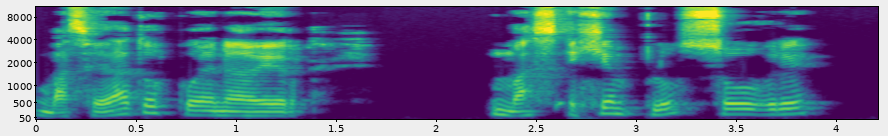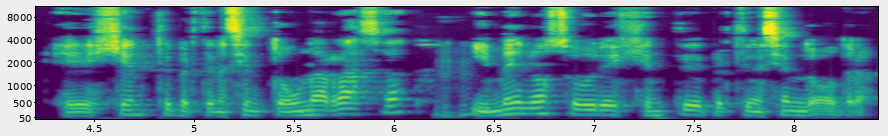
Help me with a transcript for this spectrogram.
base de datos pueden haber más ejemplos sobre eh, gente perteneciente a una raza y menos sobre gente perteneciendo a otra.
